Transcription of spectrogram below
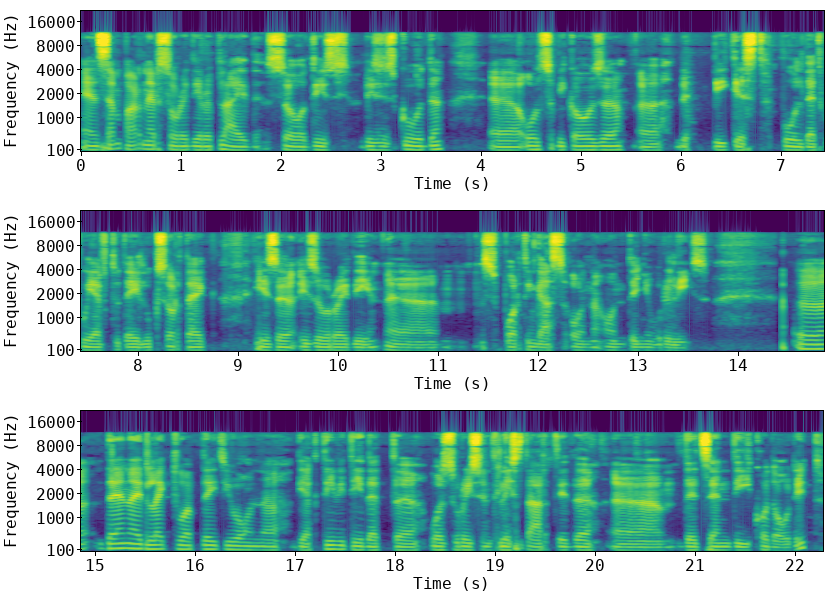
and some partners already replied. So this this is good. Uh, also because uh, uh, the biggest pool that we have today, Luxor Tech, is is already um, supporting us on on the new release. Uh, then I'd like to update you on uh, the activity that uh, was recently started, um, the ZenD code audit.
